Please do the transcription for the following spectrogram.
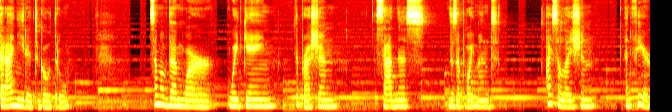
that I needed to go through. Some of them were weight gain, depression, sadness, disappointment, isolation, and fear.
